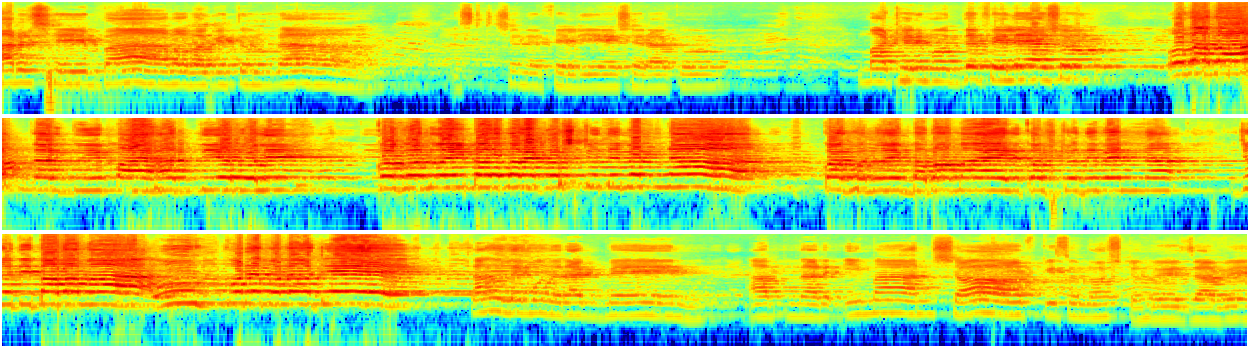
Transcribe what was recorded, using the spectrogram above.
আর সেই মা বাবাকে তোমরা স্টেশনে ফেলিয়ে এসে রাখো। মাঠের মধ্যে ফেলে আসো। ও বাবা, আপনার দুই পায়ে হাত দিয়ে বলি, কখনো ওই বাবারা কষ্ট দেবেন না। কখনো ওই বাবা মায়ের কষ্ট দিবেন না। যদি বাবা মা উহ করে বলে ওঠে, তাহলে মনে রাখবেন আপনার ইমান সব কিছু নষ্ট হয়ে যাবে।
